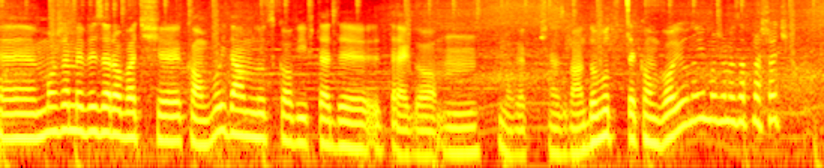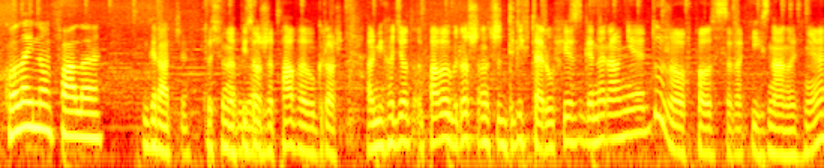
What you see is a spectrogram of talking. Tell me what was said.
E, możemy wyzerować e, konwój. Dam ludzkowi wtedy tego, mm, mówię jak to się nazywa, dowódcę konwoju. No i możemy zapraszać kolejną falę graczy. To się napisał, że Paweł Grosz. Ale mi chodzi o Paweł Grosz, znaczy drifterów jest generalnie dużo w Polsce takich znanych, nie?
